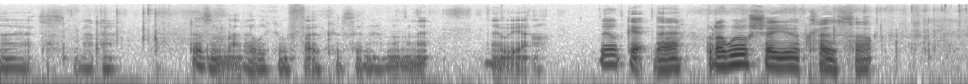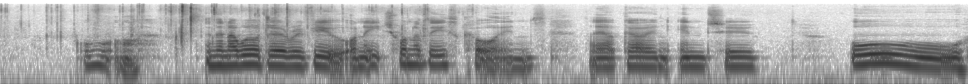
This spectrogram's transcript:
Uh, it doesn't matter. Doesn't matter. We can focus in in a minute. There we are. We'll get there. But I will show you a close-up. And then I will do a review on each one of these coins. They are going into, oh,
